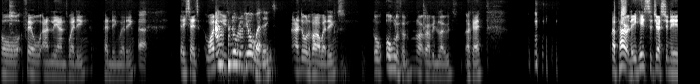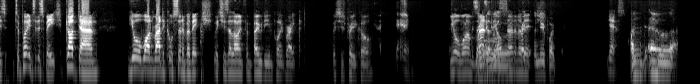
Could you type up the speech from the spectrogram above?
for Phil and Leanne's wedding, pending wedding. Uh. He says, "Why don't you And all of your weddings. and all of our weddings, all, all of them, like we're having loads. Okay. Apparently, his suggestion is to put into the speech, "God damn, you're one radical son of a bitch," which is a line from Bodhi in Point Break, which is pretty cool. Damn. You're one Is that- is that the radical old- son of a bitch. The new point. Break. Yes. I, uh,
